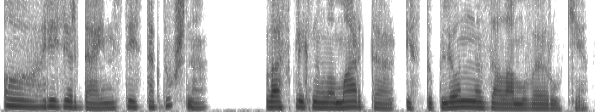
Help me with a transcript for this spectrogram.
«О, Резердайн, здесь так душно!» — воскликнула Марта, иступленно заламывая руки —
